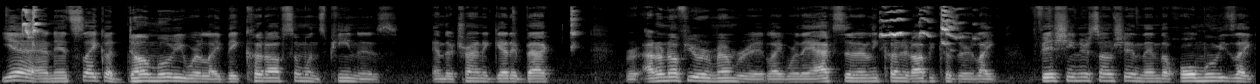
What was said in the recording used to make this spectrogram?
Yeah, and it's like a dumb movie where like they cut off someone's penis, and they're trying to get it back I don't know if you remember it, like where they accidentally cut it off because they're like fishing or some shit, and then the whole movie's like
